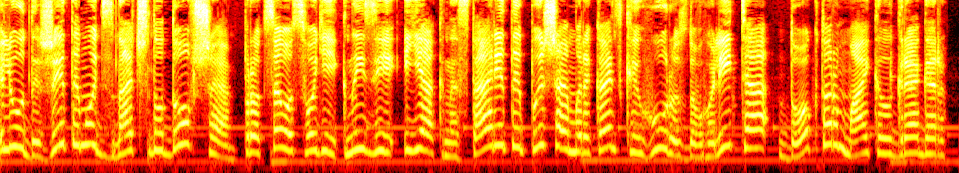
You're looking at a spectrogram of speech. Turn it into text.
Люди житимуть значно довше. Про це у своїй книзі Як не старіти пише американський гуру з довголіття доктор Майкл Грегер.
